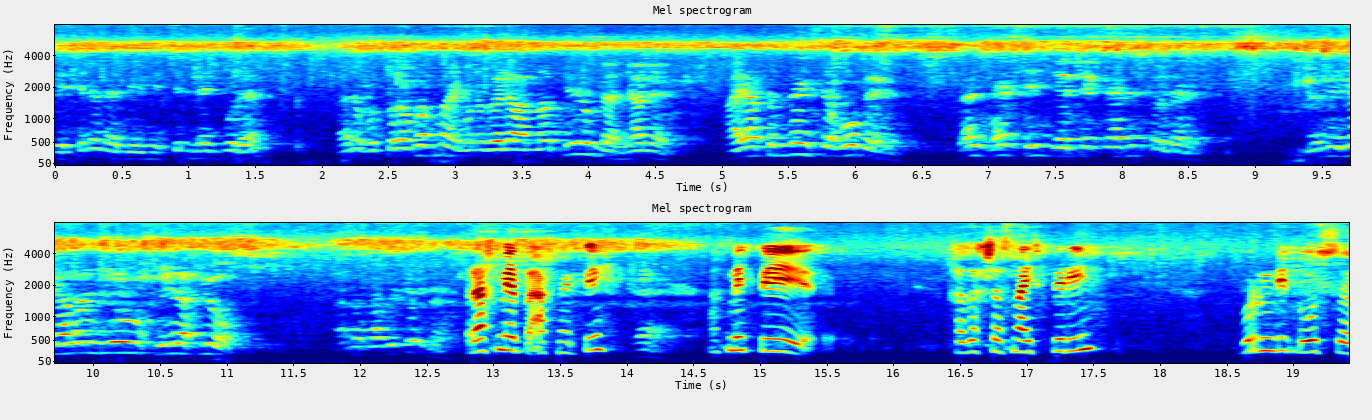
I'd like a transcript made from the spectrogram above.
Geçinemediğim için mecburen. Yani kusura bakmayın bunu böyle anlatıyorum ben. Yani hayatım neyse o benim. Ben her şeyin gerçeklerini söylerim. Bende yalan yok, hilaf yok. Anlatabildim mi? рахмет ахмет би He. ахмет би қазақшасын айтып берейін бұрын дейді осы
